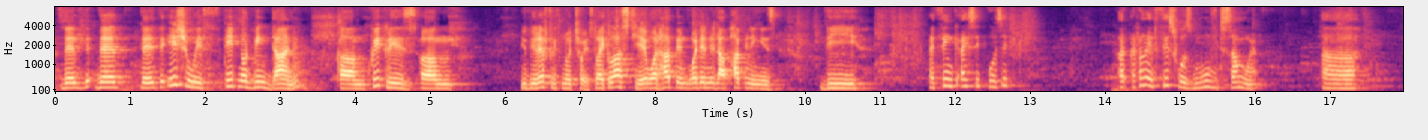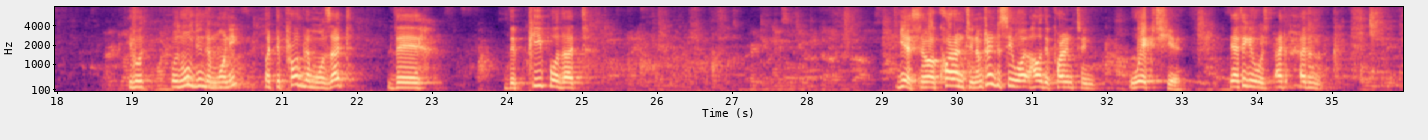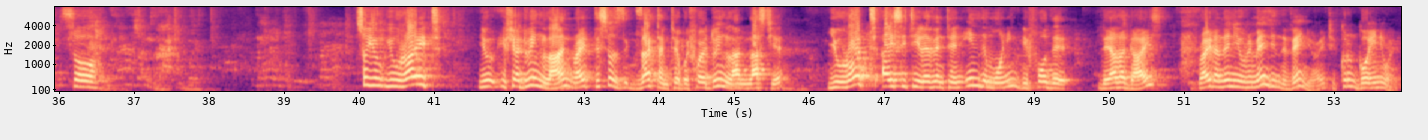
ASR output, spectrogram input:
The the the, the issue with it not being done um, quickly is. Um, you'll be left with no choice. Like last year, what happened, what ended up happening is the, I think, I said, was it, I, I don't know if this was moved somewhere. Uh, it was, was moved in the morning, but the problem was that the, the people that, yes, they were quarantined. I'm trying to see what, how the quarantine worked here. Yeah, I think it was, I, I don't know. So, so you, you write, you, if you're doing LAN, right, this was the exact timetable. If you're doing LAN last year, you wrote ICT 1110 in the morning before the, the other guys, right, and then you remained in the venue, right, you couldn't go anywhere.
